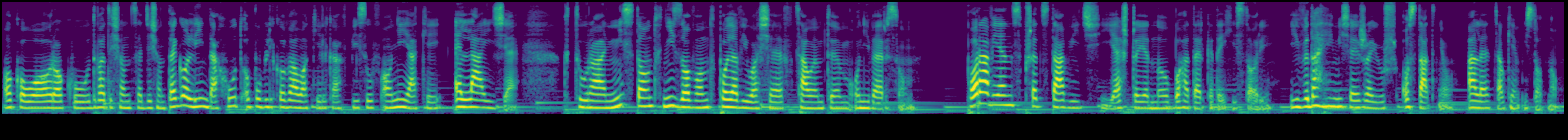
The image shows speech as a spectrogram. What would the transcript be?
Około roku 2010 Linda Hood opublikowała kilka wpisów o niejakiej Elizie, która ni stąd, ni zowąd pojawiła się w całym tym uniwersum. Pora więc przedstawić jeszcze jedną bohaterkę tej historii. I wydaje mi się, że już ostatnią, ale całkiem istotną.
